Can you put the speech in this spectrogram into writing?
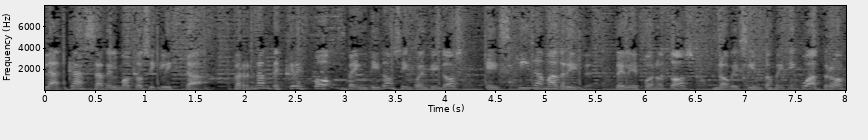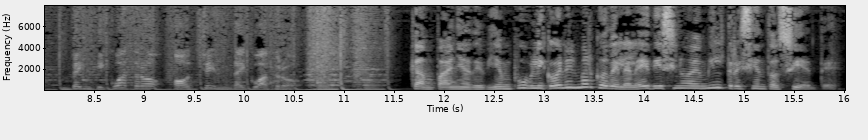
la casa del motociclista. Fernández Crespo 2252, esquina Madrid. Teléfono 2 924 2484. Campaña de bien público en el marco de la Ley 19.307.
